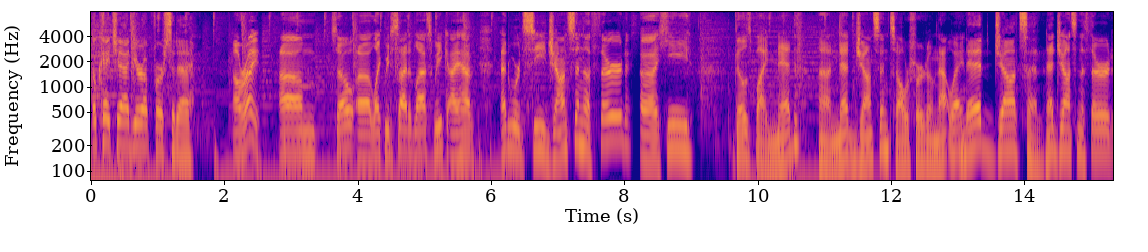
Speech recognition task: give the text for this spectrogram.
Okay, Chad, you're up first today. All right. Um, so, uh, like we decided last week, I have Edward C. Johnson III. Uh, he goes by Ned, uh, Ned Johnson. So I'll refer to him that way. Ned Johnson. Ned Johnson III.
